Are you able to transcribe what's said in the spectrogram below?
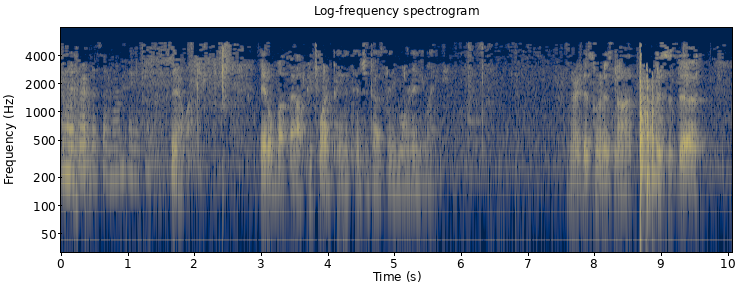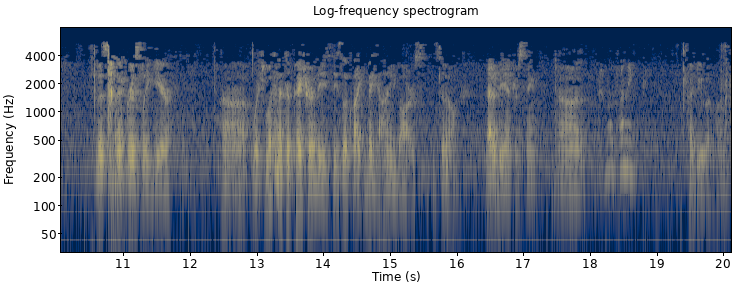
I'm gonna throw this side out. I guess. Yeah, well, it'll buff out. People aren't paying attention to us anymore anyway. All right, this one is not. This is the this is the grizzly gear. Uh, which, looking at the picture of these, these look like big honey bars. So that'd be interesting. Uh, I love honey. I do love honey.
